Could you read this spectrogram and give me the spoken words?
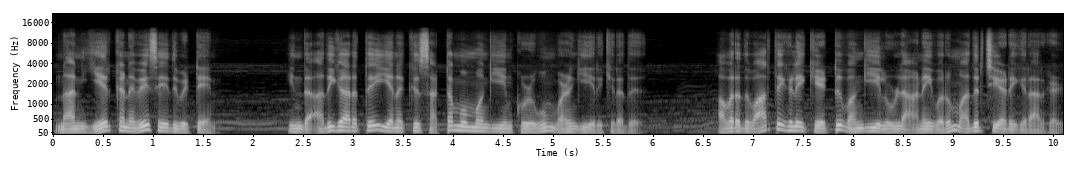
நான் ஏற்கனவே செய்துவிட்டேன். இந்த அதிகாரத்தை எனக்கு சட்டமும் வங்கியின் குழுவும் வழங்கியிருக்கிறது. அவரது வார்த்தைகளை கேட்டு வங்கியில் உள்ள அனைவரும் அதிர்ச்சியடைகிறார்கள்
